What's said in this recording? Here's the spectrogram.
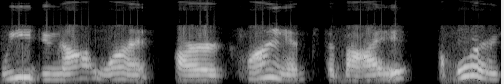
we do not want our clients to buy a horse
